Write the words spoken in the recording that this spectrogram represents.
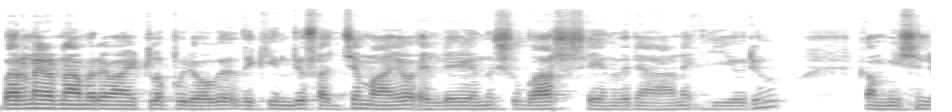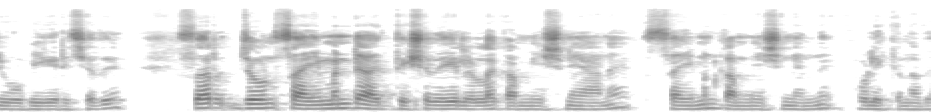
ഭരണഘടനാപരമായിട്ടുള്ള പുരോഗതിക്ക് ഇന്ത്യ സജ്ജമായോ അല്ലയോ എന്ന് ശുപാർശ ചെയ്യുന്നതിനാണ് ഈ ഒരു കമ്മീഷൻ രൂപീകരിച്ചത്. സർ ജോൺ സൈമന്റെ അധ്യക്ഷതയിലുള്ള കമ്മീഷനെയാണ് സൈമൺ കമ്മീഷൻ എന്ന് വിളിക്കുന്നത്.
